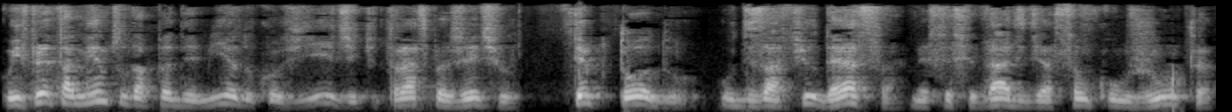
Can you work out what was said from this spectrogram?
o enfrentamento da pandemia do Covid, que traz para a gente o tempo todo o desafio dessa necessidade de ação conjunta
